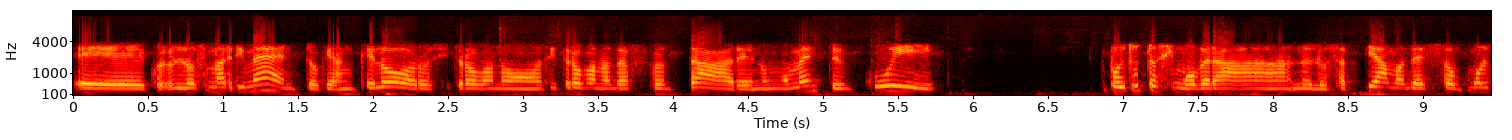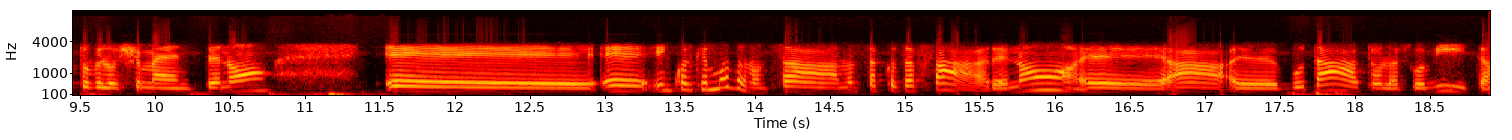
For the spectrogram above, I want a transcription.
Eh, lo smarrimento che anche loro si trovano, si trovano, ad affrontare in un momento in cui poi tutto si muoverà, noi lo sappiamo adesso molto velocemente, no? E, e, in qualche modo non sa, non sa cosa fare, no? ha eh, votato la sua vita,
